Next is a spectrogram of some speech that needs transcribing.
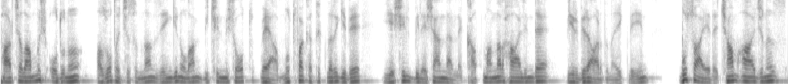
Parçalanmış odunu azot açısından zengin olan biçilmiş ot veya mutfak atıkları gibi yeşil bileşenlerle katmanlar halinde birbiri ardına ekleyin. Bu sayede çam ağacınız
